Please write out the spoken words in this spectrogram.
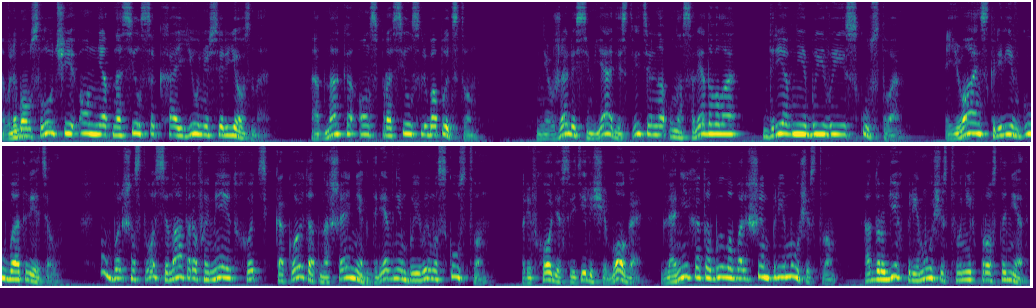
В любом случае, он не относился к Хай Юню серьезно. Однако он спросил с любопытством. Неужели семья действительно унаследовала древние боевые искусства? Юань, скривив губы, ответил. Ну, большинство сенаторов имеют хоть какое-то отношение к древним боевым искусствам. При входе в святилище Бога для них это было большим преимуществом, а других преимуществ у них просто нет.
